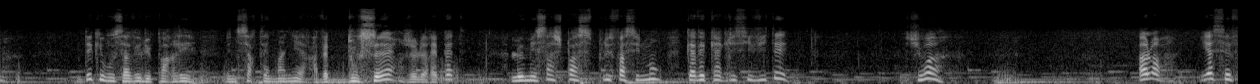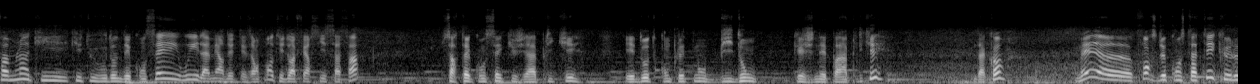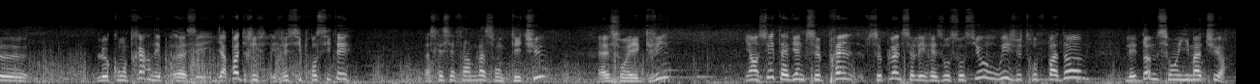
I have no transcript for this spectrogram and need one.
dès que vous savez lui parler d'une certaine manière, avec douceur, je le répète, le message passe plus facilement qu'avec agressivité. Tu vois? Alors, il y a ces femmes-là qui, qui vous donnent des conseils. Oui, la mère de tes enfants, tu dois faire ci, ça, ça. Certains conseils que j'ai appliqués et d'autres complètement bidons que je n'ai pas appliqués. D'accord? Mais euh, force de constater que le, le contraire, euh, il n'y a pas de réciprocité. Parce que ces femmes-là sont têtues, elles sont aigries, et ensuite elles viennent se, plaindre sur les réseaux sociaux. Oui, je ne trouve pas d'hommes, les hommes sont immatures.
